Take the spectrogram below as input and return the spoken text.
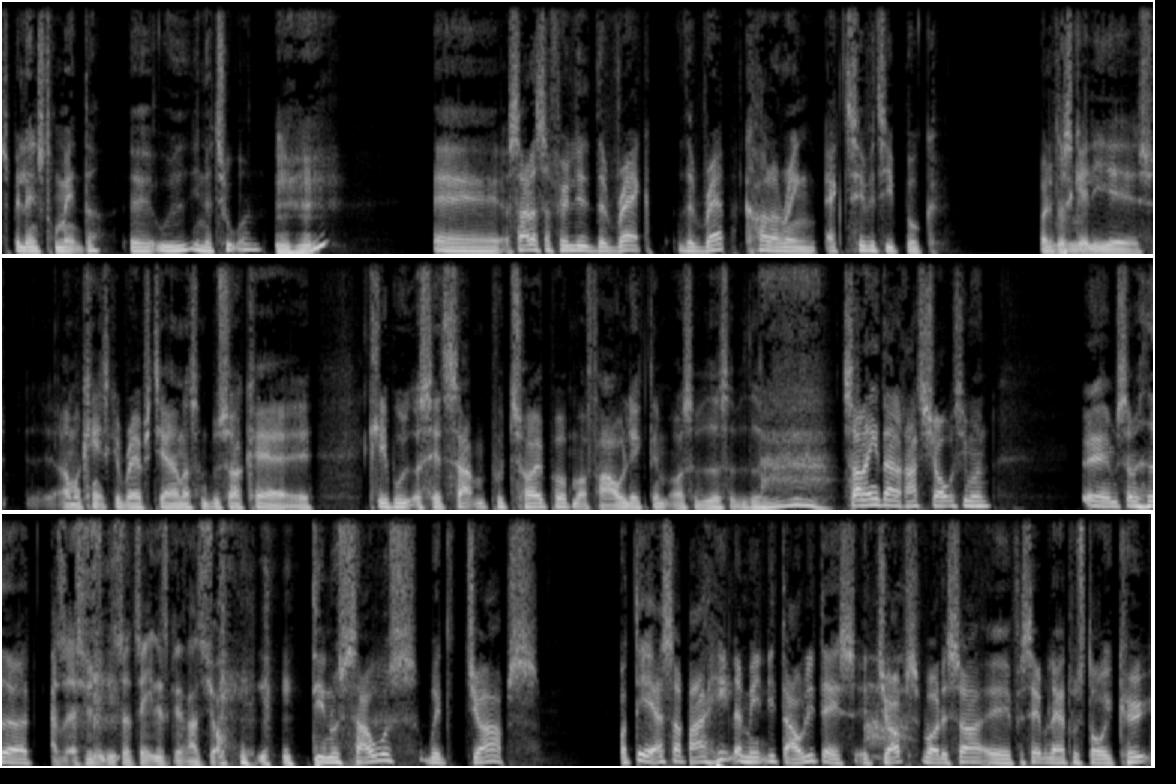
spiller instrumenter øh, ude i naturen. Mm-hmm. Øh, og så er der selvfølgelig The Rap, The Rap Coloring Activity Book, hvor det er Mhm. forskellige øh, s- amerikanske rapstjerner, som du så kan øh, klippe ud og sætte sammen, putte tøj på dem og farvelægge dem osv. osv. Ah. Så er der en, der er ret sjov, Simon, øh, som hedder Altså, jeg synes, den sataniske er ret sjov. Dinosaurus with Jobs. Og det er så bare helt almindelige dagligdags øh, jobs, hvor det så øh, for eksempel er, at du står i kø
